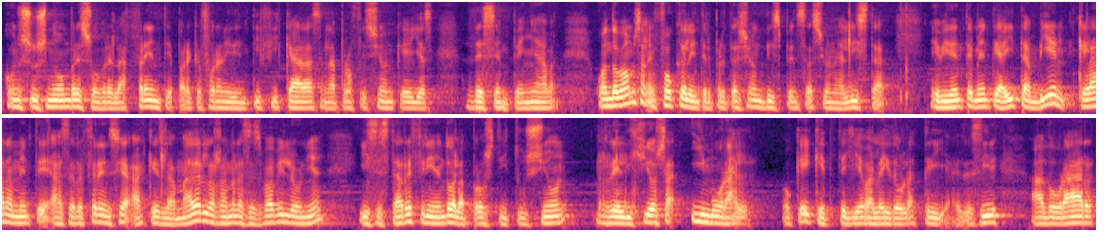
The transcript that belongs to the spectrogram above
con sus nombres sobre la frente para que fueran identificadas en la profesión que ellas desempeñaban. Cuando vamos al enfoque de la interpretación dispensacionalista, evidentemente ahí también claramente hace referencia a que es la madre de las rameras es Babilonia y se está refiriendo a la prostitución religiosa y moral, que te lleva a la idolatría, es decir, adorar,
